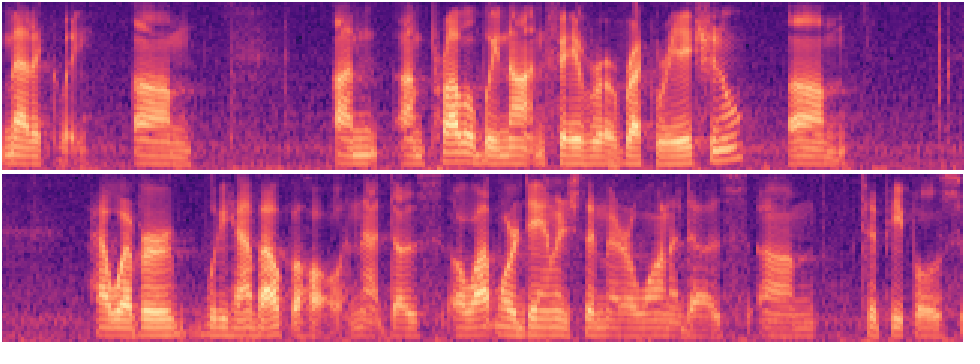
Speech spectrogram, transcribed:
medically. Um, I'm, I'm probably not in favor of recreational. Um, however, we have alcohol, and that does a lot more damage than marijuana does um, to people's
